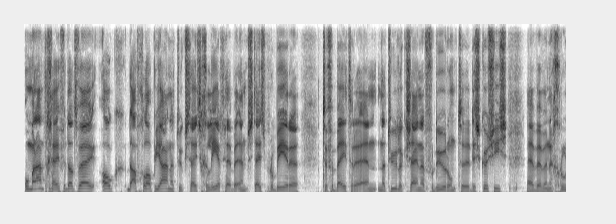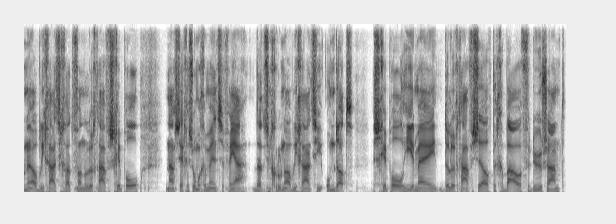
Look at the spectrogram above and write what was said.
om maar aan te geven dat wij ook de afgelopen jaren natuurlijk steeds geleerd hebben en steeds proberen te verbeteren. En natuurlijk zijn er voortdurend uh, discussies. we hebben een groene obligatie gehad van de luchthaven Schiphol. Nou zeggen sommige mensen van ja, dat is een groene obligatie omdat Schiphol hiermee de luchthaven zelf, de gebouwen verduurzaamt.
